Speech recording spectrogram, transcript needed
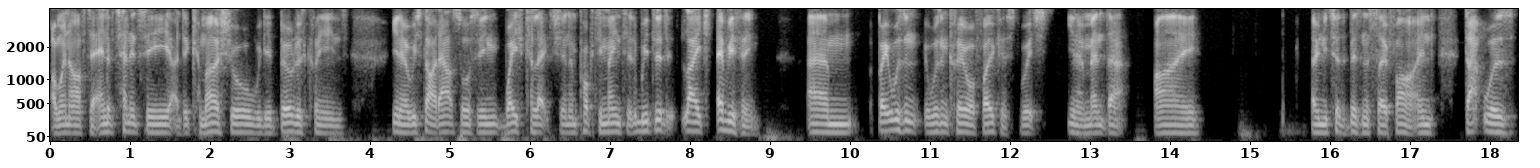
I went after end of tenancy. I did commercial. We did builders cleans. You know, we started outsourcing waste collection and property maintenance. We did like everything, um, but it wasn't it wasn't clear or focused, which you know meant that I only took the business so far, and that was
